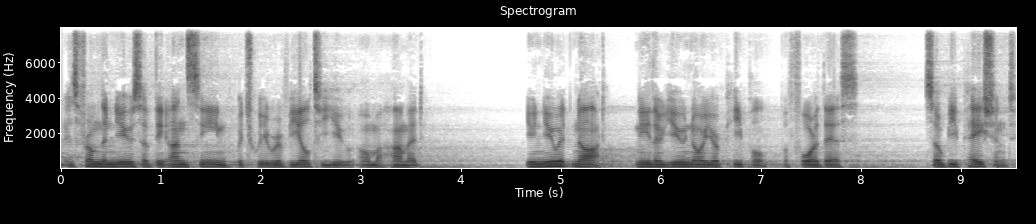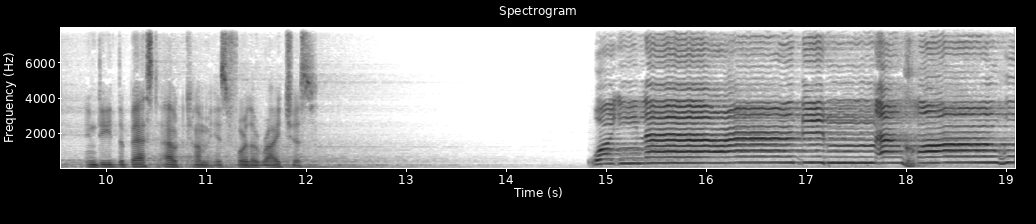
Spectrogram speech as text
That is from the news of the unseen which we reveal to you, O Muhammad. You knew it not, neither you nor your people, before this, So be patient, indeed, the best outcome is for the righteous. وإلى عاد أخاهم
